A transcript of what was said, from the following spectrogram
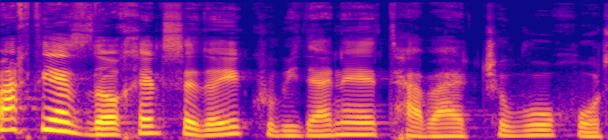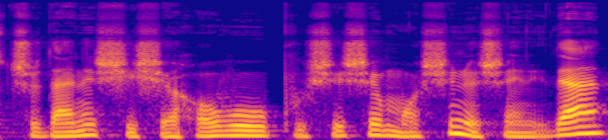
وقتی از داخل صدای کوبیدن تبرچه و خرد شدن شیشه ها و پوشش ماشین رو شنیدن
